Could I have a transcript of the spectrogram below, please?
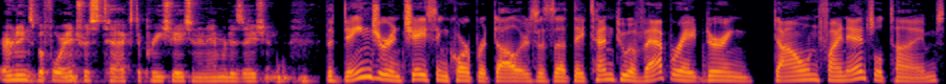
earnings before interest tax depreciation and amortization The danger in chasing corporate dollars is that they tend to evaporate during down financial times.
